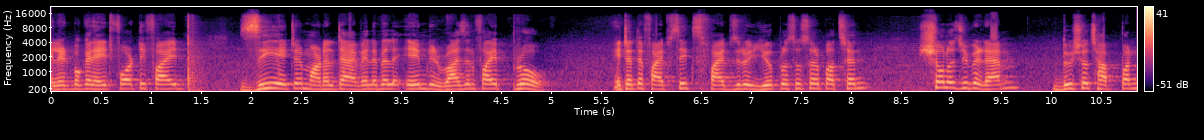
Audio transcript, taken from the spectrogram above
এলেট বকের এইট ফর্টি ফাইভ জি এইটের মডেলটা available AMD Ryzen five pro এটাতে five six five zero U processor পাচ্ছেন। ষোলো জিবি র্যাম দুশো ছাপ্পান্ন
